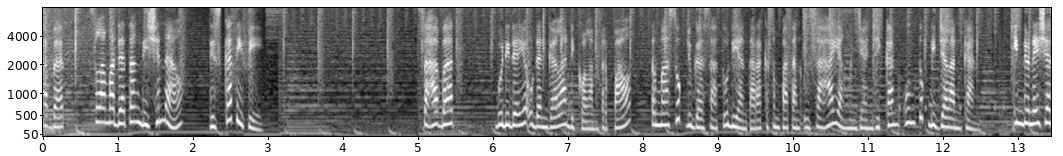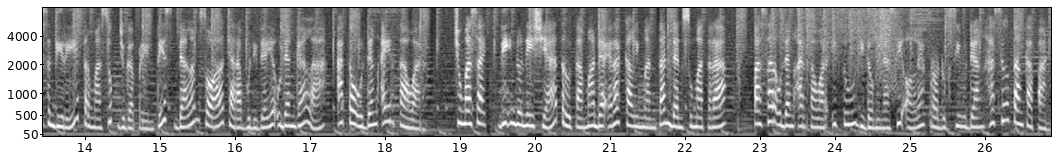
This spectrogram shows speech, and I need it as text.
sahabat, selamat datang di channel Diska TV. Sahabat, budidaya udang galah di kolam terpal termasuk juga satu di antara kesempatan usaha yang menjanjikan untuk dijalankan. Indonesia sendiri termasuk juga perintis dalam soal cara budidaya udang galah atau udang air tawar. Cuma saja di Indonesia, terutama daerah Kalimantan dan Sumatera, pasar udang air tawar itu didominasi oleh produksi udang hasil tangkapan.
